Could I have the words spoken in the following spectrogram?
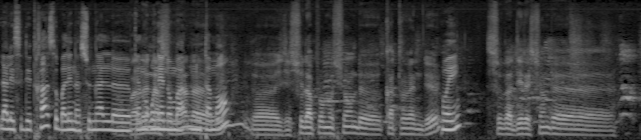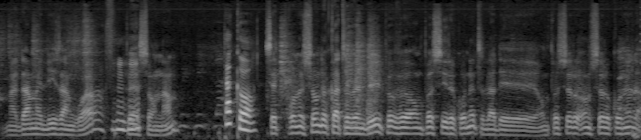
Il a laissé des traces au ballet national euh, Ballet camerounais euh, notamment. oui. Euh, je suis la promotion de 82 Oui. sous la direction de Madame Elise Mhm. père son âme. D'accord. Cette promotion de 82, ils peuvent, on peut s'y reconnaître là, des, on, peut se, on se reconnaît là.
